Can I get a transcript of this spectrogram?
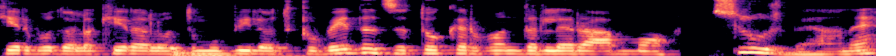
kjer bodo lakirali avtomobile, odpovedati, zato ker vendarle rabimo službe. E,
